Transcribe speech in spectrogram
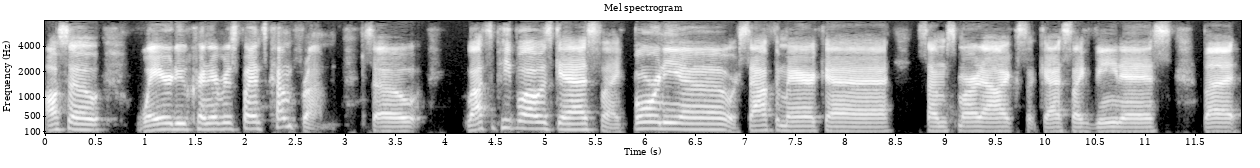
also, where do carnivorous plants come from? So lots of people always guess like Borneo or South America. Some smart Alex guess like Venus. But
